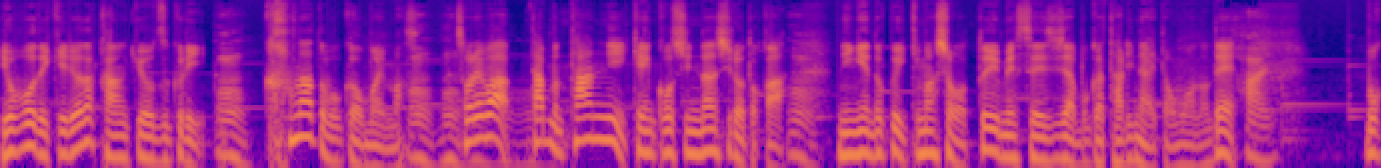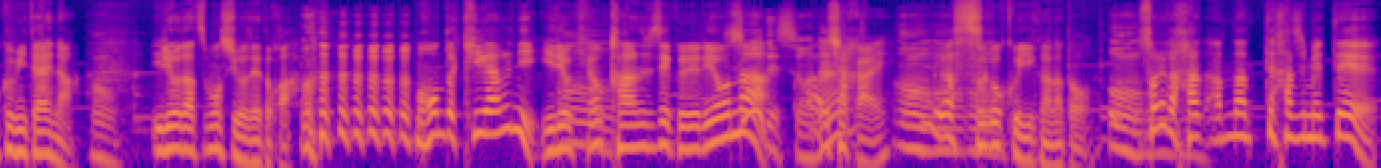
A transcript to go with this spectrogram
予防できるような環境づくりうん。かなと僕は思います。それは多分単に健康診断しろとか、うん。人間ドック行きましょうというメッセージじゃ僕は足りないと思うので、はい。僕みたいなうん。医療脱毛しようぜとか、もう本当気軽に医療機関を感じてくれるようなですよね。社会がすごくいいかなと。うんそれがはなって初めて、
